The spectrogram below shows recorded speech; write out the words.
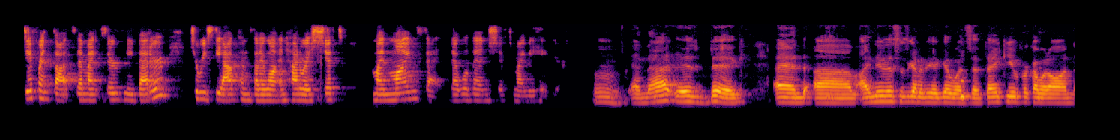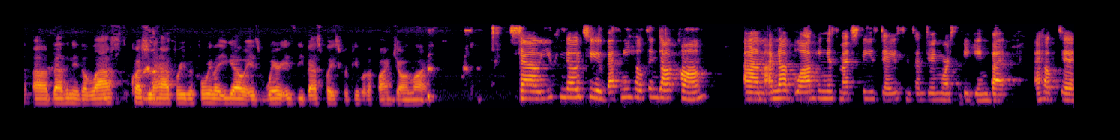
different thoughts that might serve me better to reach the outcomes that I want? And how do I shift my mindset that will then shift my behavior? Mm, and that is big. And um, I knew this was going to be a good one. So thank you for coming on, uh, Bethany. The last question I have for you before we let you go is where is the best place for people to find you online? So you can go to bethanyhilton.com. Um, I'm not blogging as much these days since I'm doing more speaking, but I hope to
